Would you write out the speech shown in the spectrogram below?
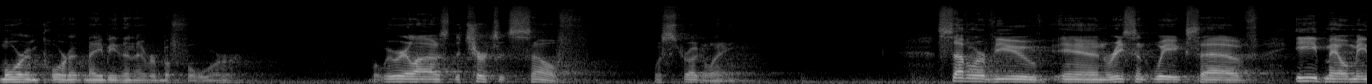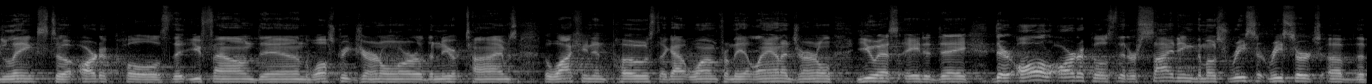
more important maybe than ever before. But we realized the church itself was struggling. Several of you in recent weeks have emailed me links to articles that you found in the Wall Street Journal or the New York Times, the Washington Post. I got one from the Atlanta Journal, USA Today. They're all articles that are citing the most recent research of the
